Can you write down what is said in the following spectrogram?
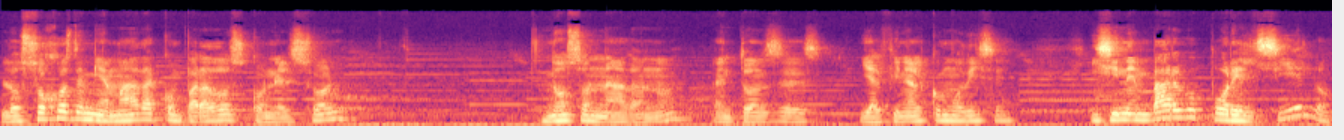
los ojos de mi amada comparados con el sol no son nada, ¿no? Entonces, y al final como dice, y sin embargo por el cielo,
